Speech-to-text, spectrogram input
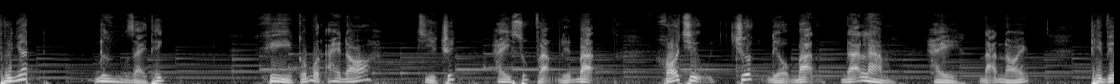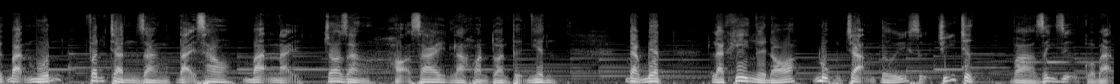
Thứ nhất, đừng giải thích. Khi có một ai đó chỉ trích hay xúc phạm đến bạn, khó chịu trước điều bạn đã làm hay đã nói, thì việc bạn muốn phân trần rằng tại sao bạn lại cho rằng họ sai là hoàn toàn tự nhiên. Đặc biệt là khi người đó đụng chạm tới sự chính trực và danh dự của bạn.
